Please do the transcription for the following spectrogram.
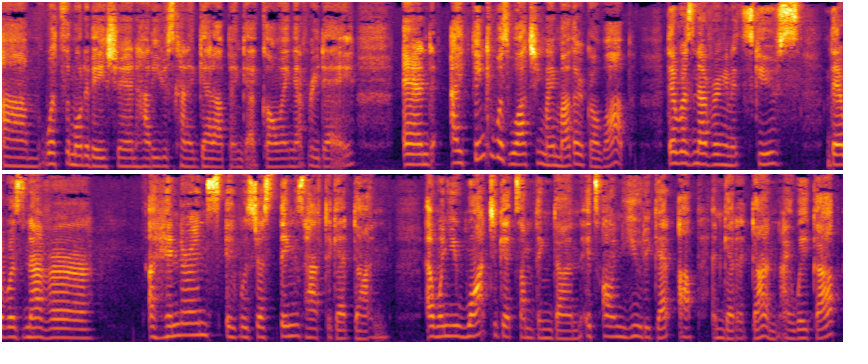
um, what's the motivation? How do you just kind of get up and get going every day? And I think it was watching my mother grow up. There was never an excuse, there was never a hindrance. It was just things have to get done. And when you want to get something done, it's on you to get up and get it done. I wake up,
